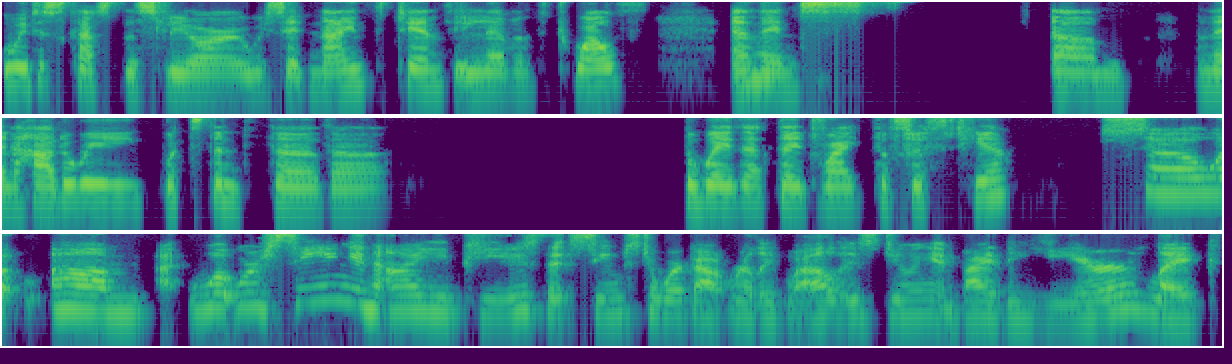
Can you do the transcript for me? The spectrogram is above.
we discussed this, Leora, we said 9th, 10th, 11th, 12th, and Mhm. then, um, and then how do we, what's the, the, the, the way that they'd write the fifth year? So um, what we're seeing in IEPs that seems to work out really well is doing it by the year, like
